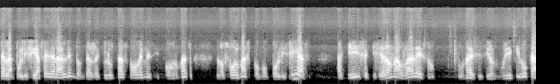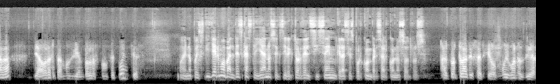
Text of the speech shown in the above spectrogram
de la Policía Federal, en donde reclutas jóvenes y formas, los formas como policías. Aquí se quisieron ahorrar eso, una decisión muy equivocada, y ahora estamos viendo las consecuencias. Bueno, pues Guillermo Valdés Castellanos, exdirector del CISEN, gracias por conversar con nosotros. Al contrario, Sergio, muy buenos días.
